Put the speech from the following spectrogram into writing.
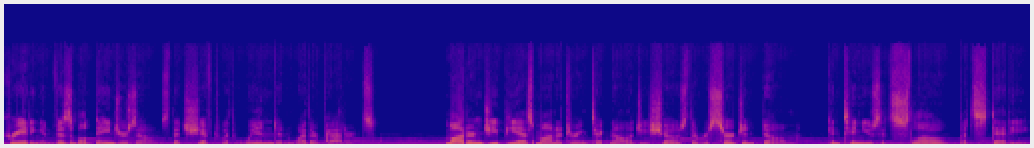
creating invisible danger zones that shift with wind and weather patterns. Modern GPS monitoring technology shows the resurgent dome continues its slow but steady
